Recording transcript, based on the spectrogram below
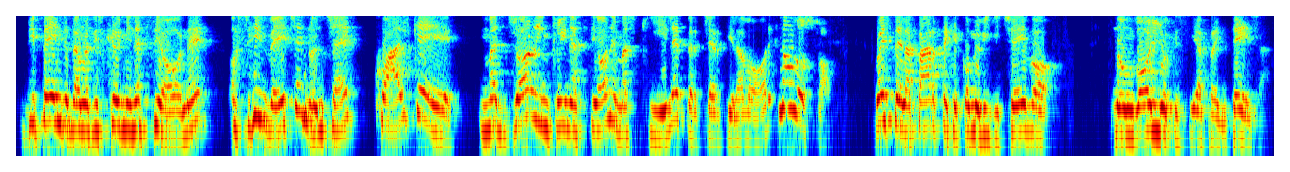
dipende da una discriminazione o se invece non c'è qualche maggiore inclinazione maschile per certi lavori? Non lo so. Questa è la parte che, come vi dicevo, non voglio che sia fraintesa.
